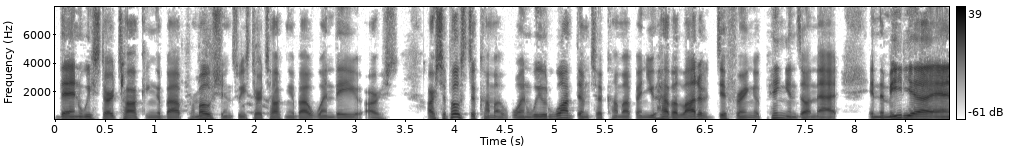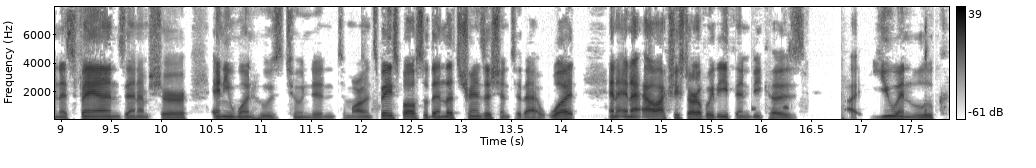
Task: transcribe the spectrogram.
then we start talking about promotions. We start talking about when they are are supposed to come up, when we would want them to come up. And you have a lot of differing opinions on that in the media and as fans, and I'm sure anyone who's tuned in to Marlins baseball. So then let's transition to that. What and and I'll actually start off with Ethan because uh, you and Luke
